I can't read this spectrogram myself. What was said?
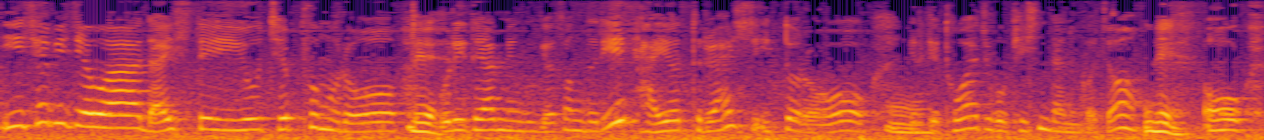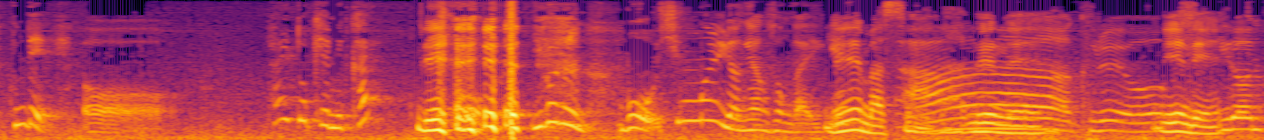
이 세비제와 나이스데이 요 제품으로 네. 우리 대한민국 여성들이 다이어트를 할 수 있도록 이렇게 도와주고 계신다는 거죠. 네. 어, 근데 어 파이토케미칼? 네. 어, 이거는 뭐 식물 영양소인가 이게? 네, 맞습니다. 아, 네네. 그래요. 네네. 이런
